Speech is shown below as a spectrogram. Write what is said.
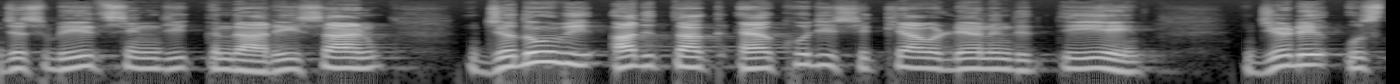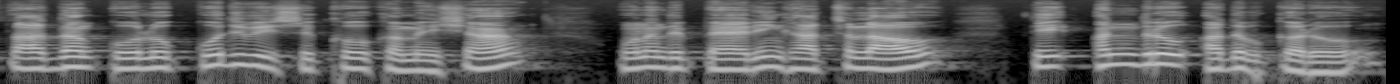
ਜਸਬੀਰ ਸਿੰਘ ਜੀ ਕੰਧਾਰੀ ਸਨ। ਜਦੋਂ ਵੀ ਅੱਜ ਤੱਕ ਇਹੋ ਜੀ ਸਿੱਖਿਆ ਵੱਡਿਆਂ ਨੇ ਦਿੱਤੀ ਏ, ਜਿਹੜੇ ਉਸਤਾਦਾਂ ਕੋਲੋਂ ਕੁਝ ਵੀ ਸਿੱਖੋ ਹਮੇਸ਼ਾ, ਉਹਨਾਂ ਦੇ ਪੈਰੀਂ ਹੱਥ ਲਾਓ ਤੇ ਅੰਦਰੋਂ ਅਦਬ ਕਰੋ।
